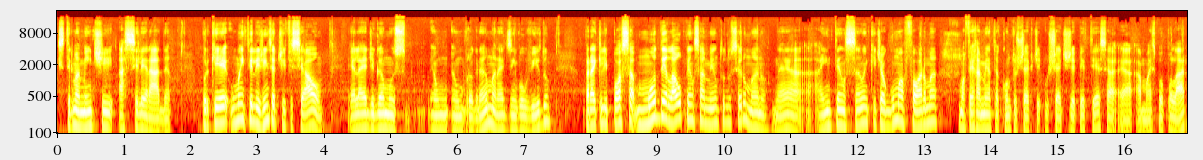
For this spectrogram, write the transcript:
extremamente acelerada. Porque uma inteligência artificial, ela é, digamos, é um, é um programa né, desenvolvido para que ele possa modelar o pensamento do ser humano. Né? A, a, intenção é que, de alguma forma, uma ferramenta como o chat, o chat GPT, essa é a, a mais popular,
